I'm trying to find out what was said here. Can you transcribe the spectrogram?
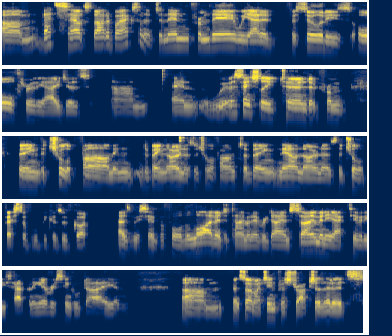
um, that's how it started by accident. And then from there, we added facilities all through the ages. Um, and we essentially turned it from being the Tulip Farm in to being known as the Tulip Farm to being now known as the Tulip Festival because we've got, as we said before, the live entertainment every day and so many activities happening every single day and um, and so much infrastructure that it's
